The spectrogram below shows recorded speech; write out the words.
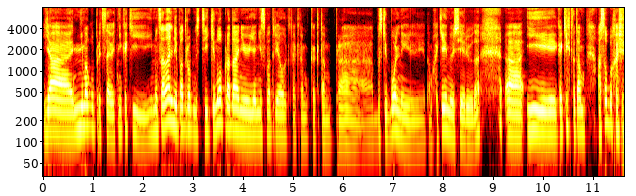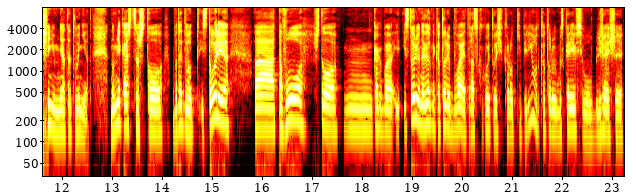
Я не могу представить никакие эмоциональные подробности. И кино про Данию я не смотрел, как там, как там про баскетбольную или там хоккейную серию, да. А, и каких-то там особых ощущений у меня от этого нет. Но мне кажется, что вот эта вот история а, того, что как бы историю, наверное, которая бывает раз в какой-то очень короткий период, которую мы, скорее всего, в ближайшие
